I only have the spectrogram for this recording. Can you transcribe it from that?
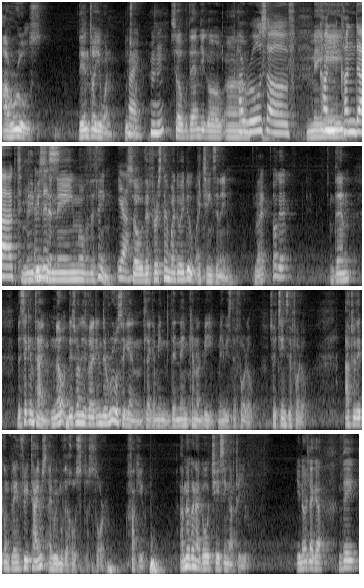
Our rules. They didn't tell you one. Which Right. one? So then you go. Uh, Our rules of maybe- con- conduct. Maybe it's this. the name of the thing. Yeah. So the first time, what do I do? I change the name, right? Okay. Then the second time, no, this one is violating the rules again. It's like, I mean, the name cannot be. Maybe it's the photo. So I change the photo. After they complain three times, I remove the whole st- store. Fuck you. I'm not gonna go chasing after you. You know, it's like a they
